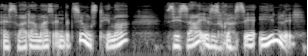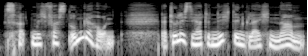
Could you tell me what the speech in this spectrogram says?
es war damals ein Beziehungsthema, sie sah ihr sogar sehr ähnlich. Es hat mich fast umgehauen. Natürlich, sie hatte nicht den gleichen Namen.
